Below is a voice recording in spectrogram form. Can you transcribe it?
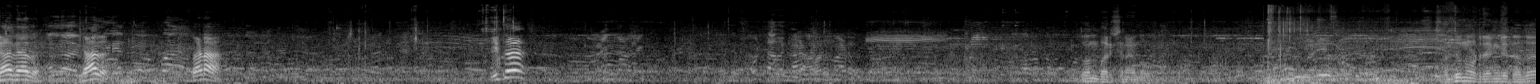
ಯಾವ್ದು ಯಾವ್ದು? ಯಾವ್ದು? ಬೇಡ. ಇದು? ಇದೊಂದು ಭಾರಿ ಚೆನ್ನಾಗಿ ನೋಡಿ. ಅದು ನೋಡ್ರಿ, ಹೆಂಗೈತೆ ಅದು?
